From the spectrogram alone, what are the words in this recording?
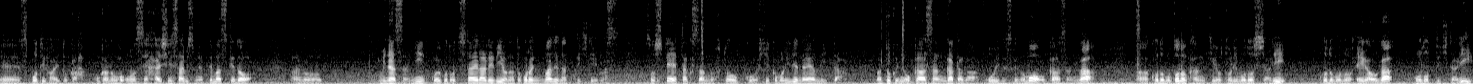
えー、Spotify とか他の音声配信サービスもやってますけどあの皆さんにこういうことを伝えられるようなところにまでなってきています。そしてたくさんの不登校引きこもりで悩んでいた、まあ、特にお母さん方が多いですけどもお母さんが子供との関係を取り戻したり子供の笑顔が戻ってきたり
